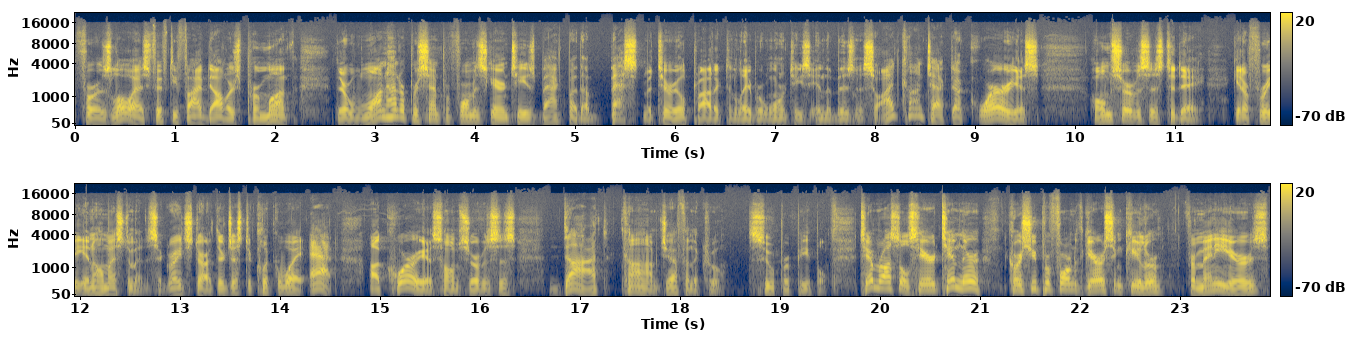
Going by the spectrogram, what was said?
for as low as $55 per month. Their 100% performance guarantee is backed by the best material, product, and labor warranties in the business. So I'd contact Aquarius Home Services today. Get a free in home estimate. It's a great start. They're just a click away at AquariusHomeservices.com. Jeff and the crew. Super people. Tim Russell's here. Tim, there, of course, you performed with Garrison Keillor for many years,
